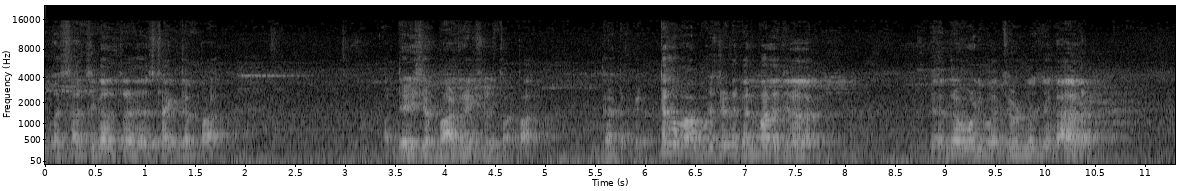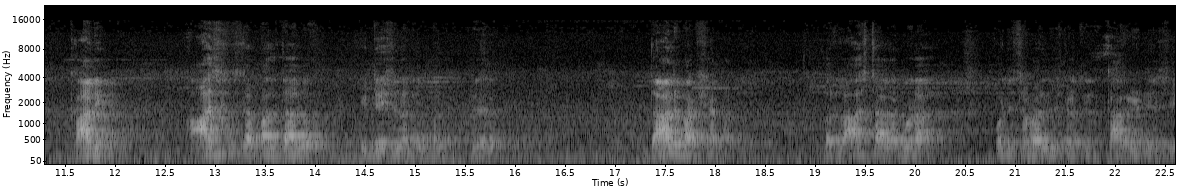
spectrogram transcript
ఒక సర్జికల్ స్ట్రైక్ తప్ప ఆ దేశ బార్డర్ ఇష్యూస్ తప్ప ఇంకా అంటే పెద్దగా మార్పు వచ్చినట్టు కనపడలేదు జనాలకు. నరేంద్ర మోడీ మంచోడు నుంచి కాదన కానీ ఆశించిన ఫలితాలు ఈ దేశంలో కనపడలేదు ప్రజలకు. దాని పక్షాన మరి రాష్ట్రాలకు కూడా కొన్ని సమయాలు చూసినట్టు టార్గెట్ చేసి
